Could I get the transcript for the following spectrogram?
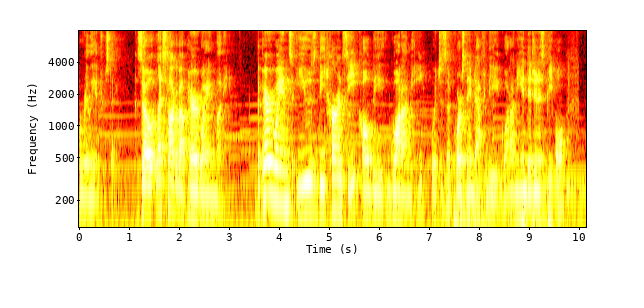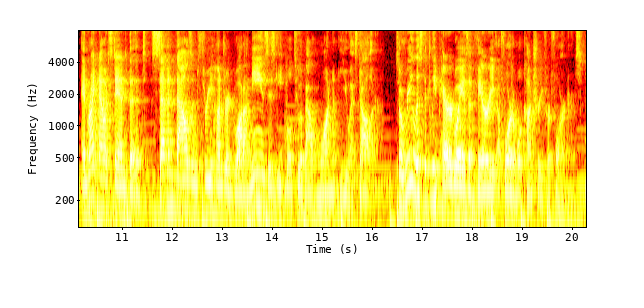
really interesting. So let's talk about Paraguayan money. The Paraguayans use the currency called the Guarani, which is of course named after the Guarani indigenous people. And right now it stands that 7,300 Guaranis is equal to about one US dollar. So realistically, Paraguay is a very affordable country for foreigners.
